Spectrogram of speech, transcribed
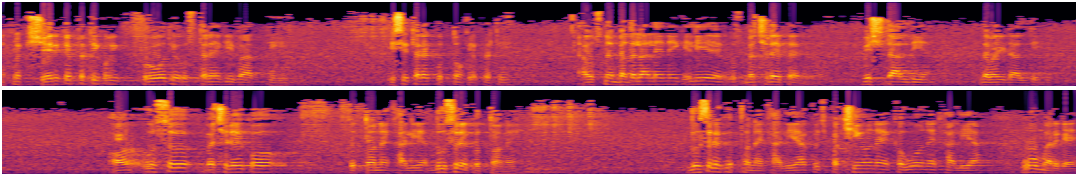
इसमें शेर के प्रति कोई क्रोध है उस तरह की बात नहीं इसी तरह कुत्तों के प्रति। अब उसने बदला लेने के लिए उस बछड़े पर विष डाल दिया, दवाई डाल दी। और उस बछड़े को कुत्तों ने खा लिया, दूसरे कुत्तों ने। दूसरे कुत्तों ने खा लिया, कुछ पक्षियों ने, कौओं ने खा लिया, वो मर गए।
